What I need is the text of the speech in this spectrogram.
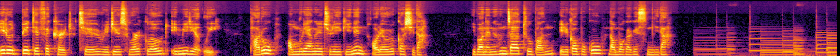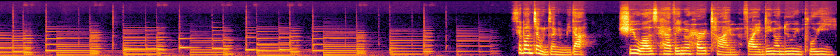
It would be difficult to reduce workload immediately. 바로 업무량을 줄이기는 어려울 것이다. 이번에는 혼자 두 번 읽어보고 넘어가겠습니다. 세 번째 문장입니다. She was having a hard time finding a new employee.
